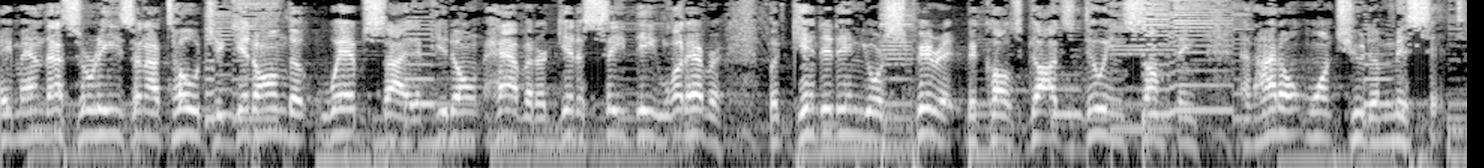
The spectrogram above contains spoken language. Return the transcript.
Amen. That's the reason I told you get on the website if you don't have it or get a CD, whatever, but get it in your spirit because God's doing something and I don't want you to miss it.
